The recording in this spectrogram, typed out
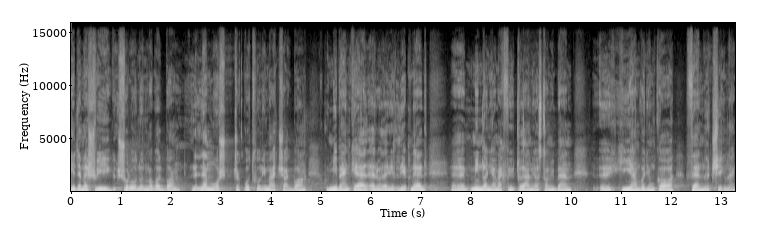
érdemes végig sorolnod magadban, nem most, csak otthon, imádságban, hogy miben kell erről lépned, mindannyian meg fogjuk találni azt, amiben hiány vagyunk a felnőttségnek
